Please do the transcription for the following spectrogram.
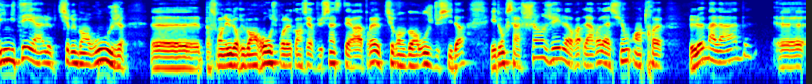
imiter hein, le petit ruban rouge, euh, parce qu'on a eu le ruban rouge pour le cancer du sein, etc. Après, le petit ruban rouge du sida. Et donc, ça a changé la, la relation entre le malade euh,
